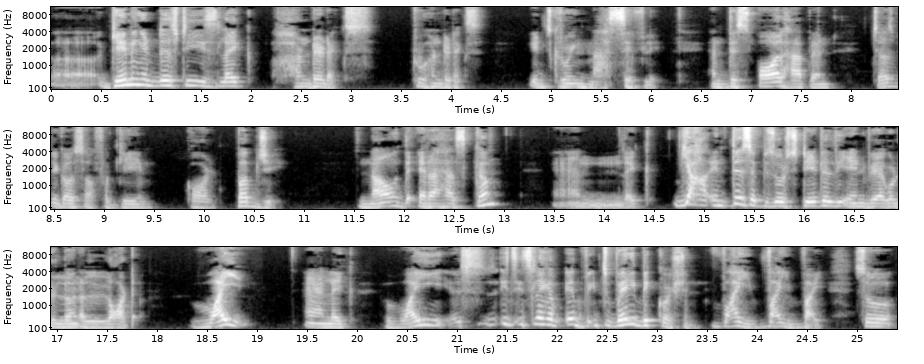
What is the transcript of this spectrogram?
uh, gaming industry is like 100x 200x it's growing massively. And this all happened just because of a game called pubg now the era has come and like yeah in this episode stay till the end we are going to learn a lot. Why? And like why it's it's like a it's a very big question. Why why why? So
